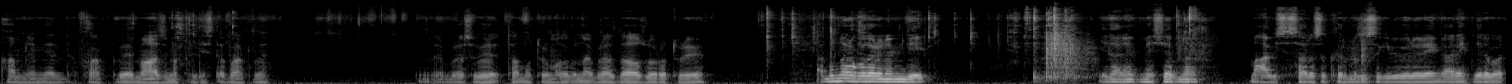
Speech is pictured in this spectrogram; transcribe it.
Amblemler de farklı ve malzeme kalitesi de farklı. Bunların burası böyle tam oturmalı. Bunlar biraz daha zor oturuyor. Ya bunlar o kadar önemli değil. Yani mesela bunlar mavisi, sarısı, kırmızısı gibi böyle rengarenkleri var.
